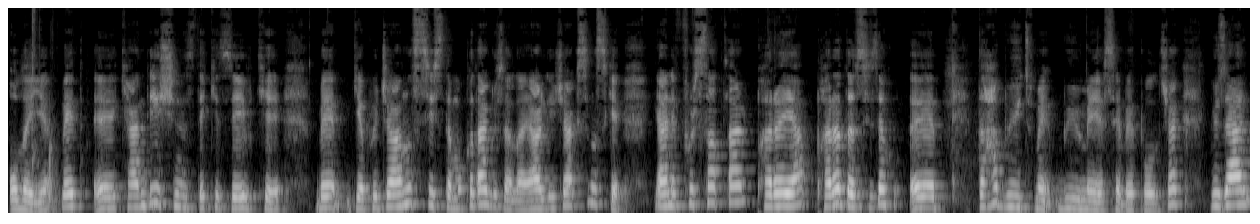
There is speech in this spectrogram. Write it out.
olayı ve e, kendi işinizdeki zevki ve yapacağınız sistem o kadar güzel ayarlayacaksınız ki yani fırsatlar paraya para da size e, daha büyütme büyümeye sebep olacak güzel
